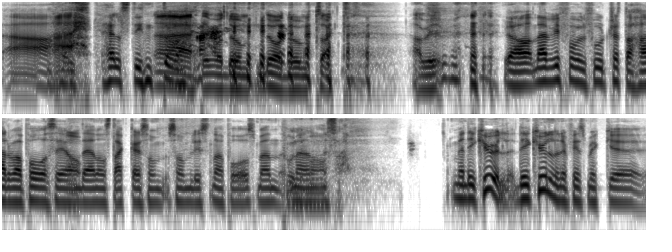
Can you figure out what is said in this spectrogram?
Ah, helst, helst inte. Nej, va? det var dumt, det var dumt sagt. Ja, vi, Ja, nej, vi får väl fortsätta harva på och se om Ja. det är någon stackare som, som lyssnar på oss. Men, men, men det är kul. Det är kul när det finns mycket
